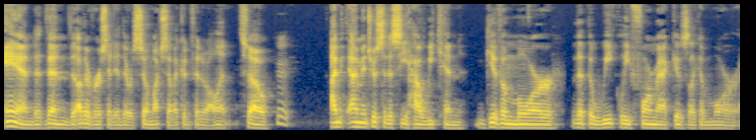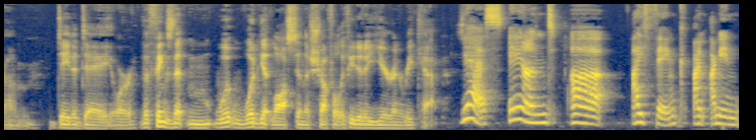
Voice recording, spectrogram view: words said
And then the other verse I did, there was so much stuff I couldn't fit it all in. So Hmm. I'm I'm interested to see how we can give a more that the weekly format gives like a more um, day to day or the things that m- w- would get lost in the shuffle if you did a year in recap. Yes, and uh, I think I, I mean,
